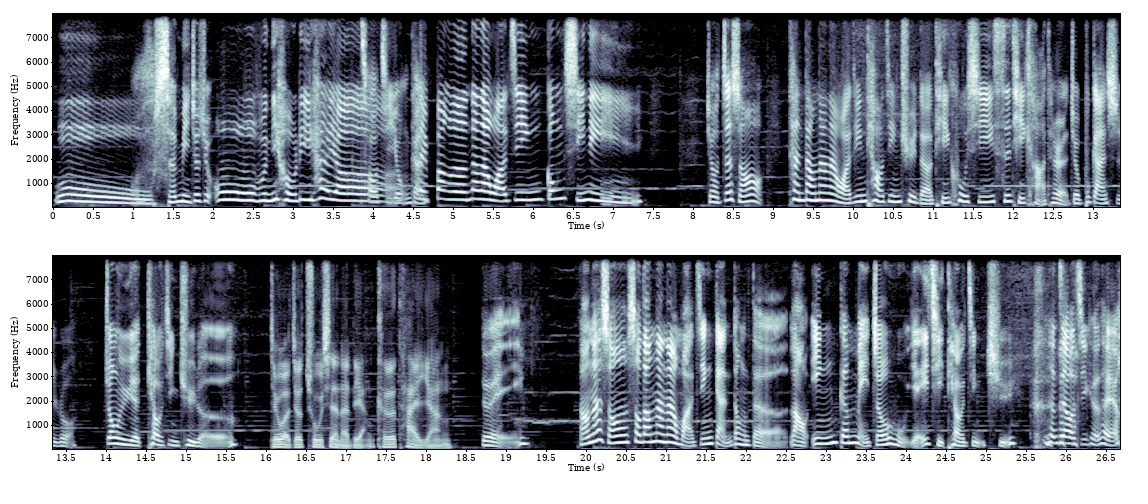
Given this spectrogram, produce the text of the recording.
哦，神明就觉得哦，你好厉害呀，啊，超级勇敢，太棒了，娜娜瓦金，恭喜你！就这时候。看到娜娜瓦金跳进去的提库西斯提卡特尔就不甘示弱，终于也跳进去了。结果就出现了两颗太阳。对，然后那时候受到娜娜瓦金感动的老鹰跟美洲虎也一起跳进去。那这样有几颗太阳？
